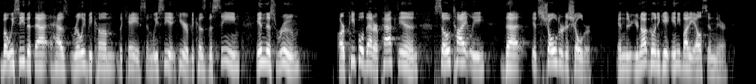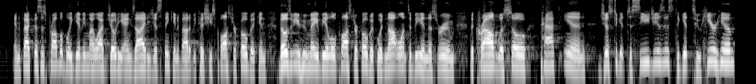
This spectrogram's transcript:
but we see that that has really become the case. And we see it here because the scene in this room are people that are packed in so tightly that it's shoulder to shoulder. And you're not going to get anybody else in there. And in fact, this is probably giving my wife Jody anxiety just thinking about it because she's claustrophobic. And those of you who may be a little claustrophobic would not want to be in this room. The crowd was so packed in just to get to see Jesus, to get to hear him.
